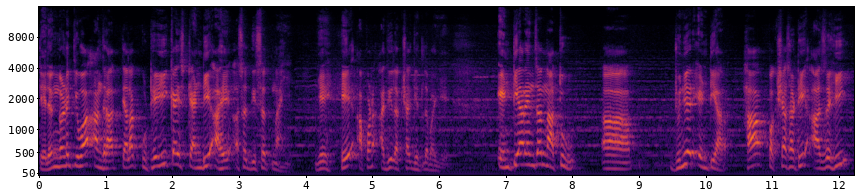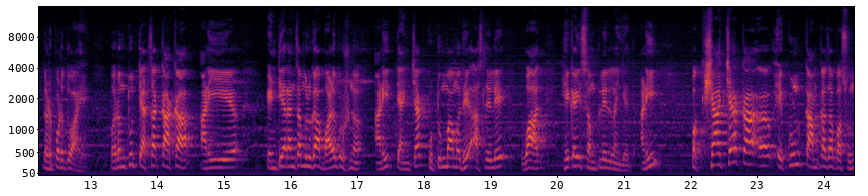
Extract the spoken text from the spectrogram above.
तेलंगण किंवा आंध्रात त्याला कुठेही काही स्टँडी आहे असं दिसत नाही. म्हणजे हे आपण आधी लक्षात घेतलं पाहिजे. एन टी आर यांचा नातू ज्युनियर एन टी आर हा पक्षासाठी आजही धडपडतो आहे. परंतु त्याचा काका आणि एन टी आरांचा मुलगा बाळकृष्ण आणि त्यांच्या कुटुंबामध्ये असलेले वाद हे काही संपलेले नाही आहेत आणि पक्षाच्या का एकूण कामकाजापासून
